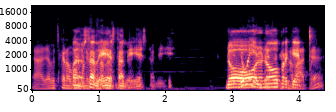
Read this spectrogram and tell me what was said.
ja, ja veig que no... Bueno, està bé, està bé, està bé. No, no, no, perquè... Debat, eh?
